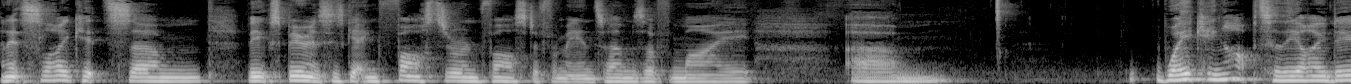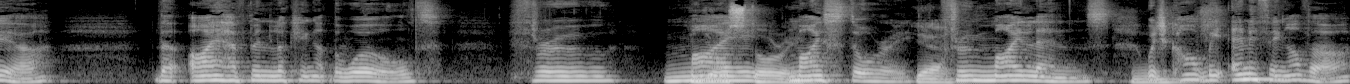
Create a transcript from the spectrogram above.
and it's like it's um, the experience is getting faster and faster for me in terms of my um, waking up to the idea that i have been looking at the world through my story. my story Yeah. through my lens which can't be anything other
